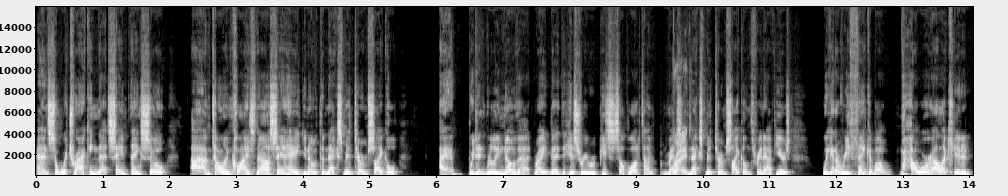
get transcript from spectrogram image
And so we're tracking that same thing. So I'm telling clients now, saying, hey, you know, the next midterm cycle, I, we didn't really know that, right? The, the history repeats itself a lot of times. But next, right. next midterm cycle in three and a half years, we got to rethink about how we're allocated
